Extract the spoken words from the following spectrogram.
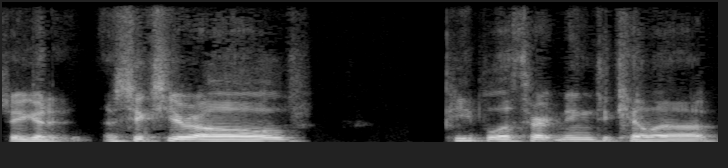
So you got a six-year-old, people are threatening to kill her.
